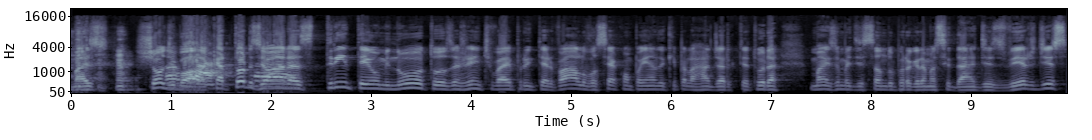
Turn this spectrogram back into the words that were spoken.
Mas show de bola. 14 horas 31 minutos. A gente vai para o intervalo. Você acompanhando aqui pela Rádio Arquitetura mais uma edição do programa Cidades Verdes.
